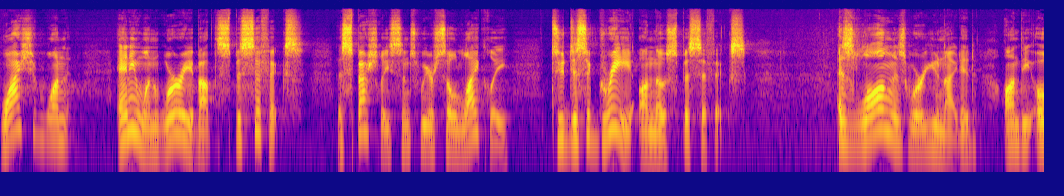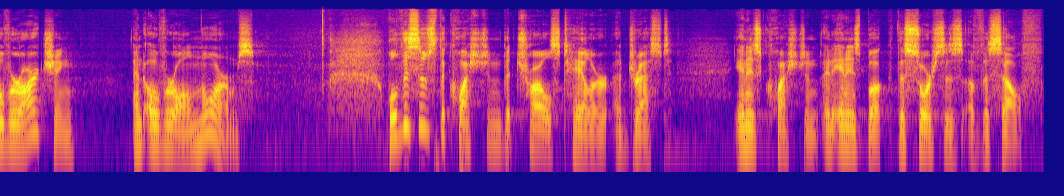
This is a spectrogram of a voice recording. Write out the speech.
Why should one, anyone worry about the specifics, especially since we are so likely to disagree on those specifics? as long as we're united on the overarching and overall norms. Well, this is the question that Charles Taylor addressed in his question in his book, The Sources of the Self.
